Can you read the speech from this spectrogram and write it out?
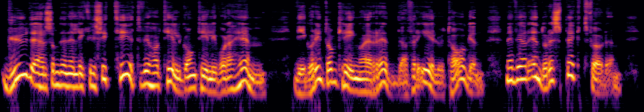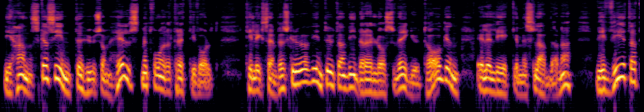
Gud är som den elektricitet vi har tillgång till i våra hem. Vi går inte omkring och är rädda för eluttagen, men vi har ändå respekt för dem. Vi handskas inte hur som helst med 230 volt. Till exempel skruvar vi inte utan vidare loss vägguttagen eller leker med sladdarna. Vi vet att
